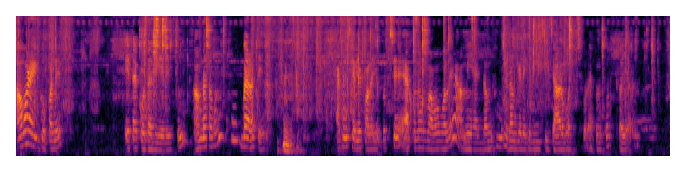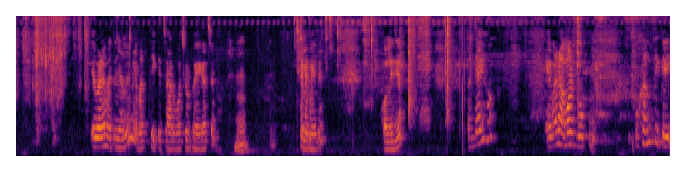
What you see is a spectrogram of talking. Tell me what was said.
আমার এই গোপালের এটা কোথা দিয়ে দেখুন আমরা তখন খুব বেড়াতে এখন ছেলে কলেজে পড়ছে এখন ওর বাবা বলে আমি একদম ধুমকে ধামকে রেখে দিয়েছি চার বছর এখন কোথাও যাবে না এবারে হয়তো জানেন এবার থেকে চার বছর হয়ে গেছে। ছেলে মেয়েদের কলেজে। যাই হোক এবার আমার গপু ওখান থেকেই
